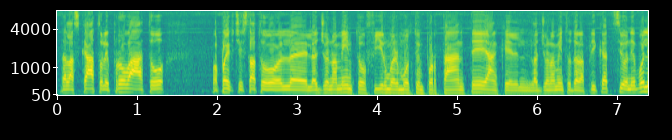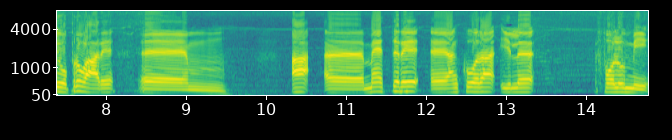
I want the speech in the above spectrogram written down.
dalla scatola e provato ma poi c'è stato l'aggiornamento firmware molto importante anche l'aggiornamento dell'applicazione. Volevo provare ehm, a eh, mettere eh, ancora il follow me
